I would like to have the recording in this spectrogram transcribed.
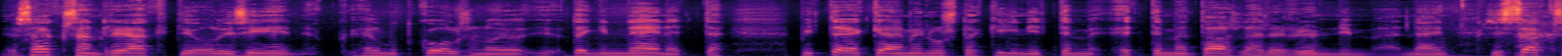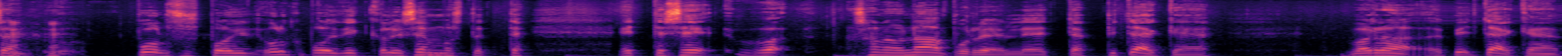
Ja Saksan reaktio oli siihen, Helmut Kohl sanoi jotenkin näin, että pitäkää minusta kiinni, ettemme, ettemme taas lähde rynnimään. Näin. Siis Saksan puolustuspolitiikka, ulkopolitiikka oli semmoista, että, että se va, sanoi naapureille, että pitäkää, vara, pitäkää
